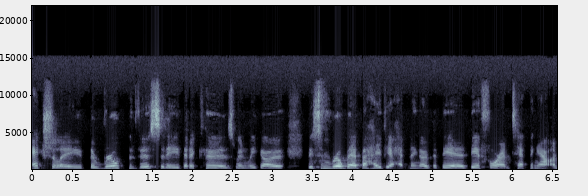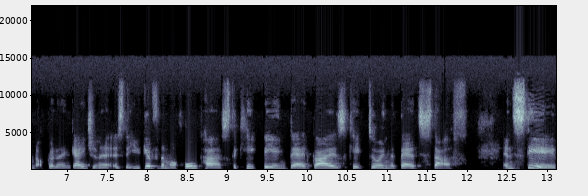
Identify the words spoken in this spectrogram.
actually, the real perversity that occurs when we go, there's some real bad behavior happening over there, therefore I'm tapping out, I'm not going to engage in it, is that you give them a hall pass to keep being bad guys, keep doing the bad stuff. Instead,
